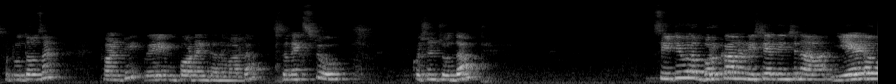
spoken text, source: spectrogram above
So two thousand twenty very important అనమాట సో నెక్స్ట్ క్వశ్చన్ చూద్దాం. సో ఇటీవల బుర్కాను నిషేధించిన ఏడవ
